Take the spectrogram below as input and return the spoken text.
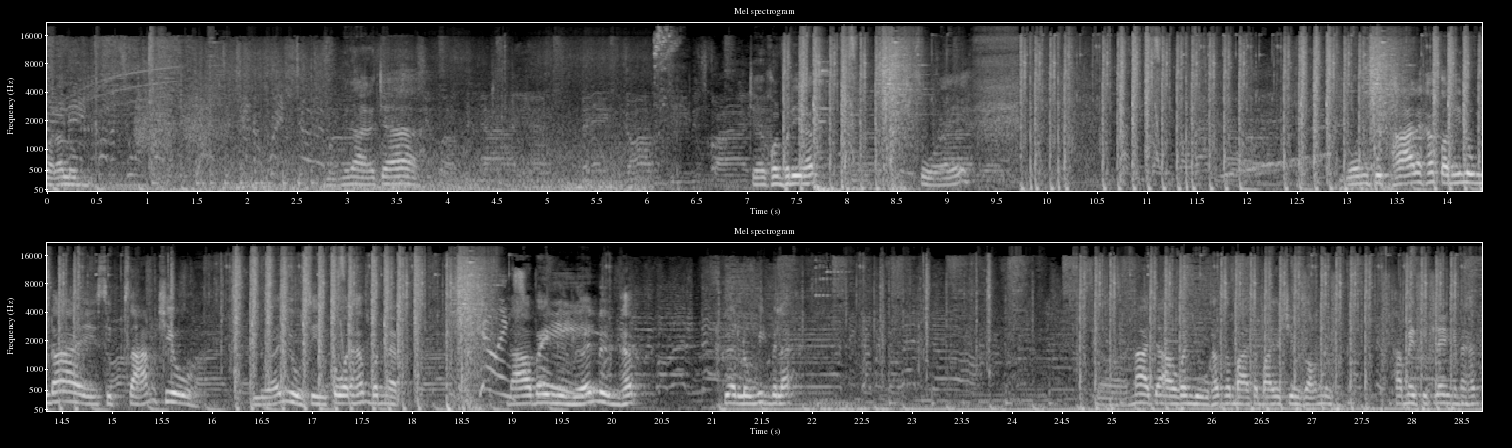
ก่อนแล้วลุงยิง ไม่ได้นะจ้า เจอคนพอดีครับ สวยวงสุดท้ายแล้วครับ ตอนนี้ลุงได้ 13 คิว เหลืออยู่ 4 ตัวนะครับบนแมป Killing ดาวไปหนึ่งเหลือ spree. หนึ่งครับ เพื่อนลุงวิ่งไปแล้วก็น่าจะเอากันอยู่ครับสบายสบายชิวสองหนึ่งถ้าไม่ติดเล่นกันนะครับ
